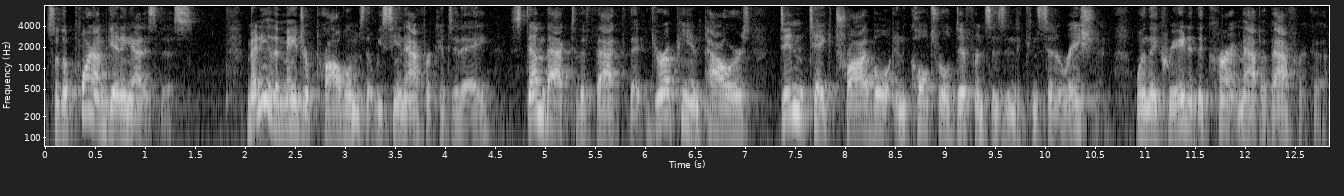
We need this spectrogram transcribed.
so the point I'm getting at is this. Many of the major problems that we see in Africa today stem back to the fact that European powers didn't take tribal and cultural differences into consideration when they created the current map of Africa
